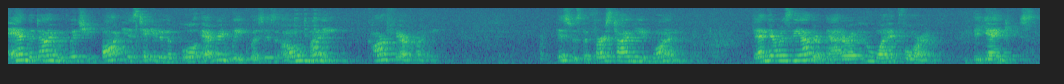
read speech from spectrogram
And the dime with which he bought his ticket in the pool every week was his own money, car fare money. This was the first time he'd won. Then there was the other matter of who won it for him, the Yankees.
